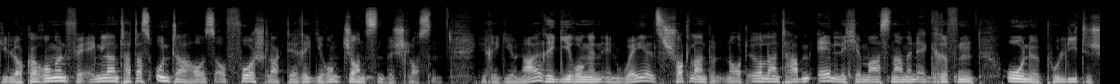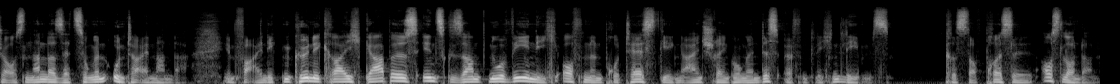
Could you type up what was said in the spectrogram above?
Die Lockerungen für England hat das Unterhaus auf Vorschlag der Regierung Johnson beschlossen. Die Regionalregierungen in Wales, Schottland und Nordirland haben ähnliche Maßnahmen ergriffen, ohne politische Auseinandersetzungen untereinander. Im Vereinigten Königreich gab es insgesamt nur wenig offenen Protest gegen Einschränkungen des öffentlichen Lebens. Christoph Prössel aus London.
